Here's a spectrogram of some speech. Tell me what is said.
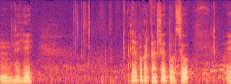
Um hei hi thil pakhat kan hriat tur chu e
